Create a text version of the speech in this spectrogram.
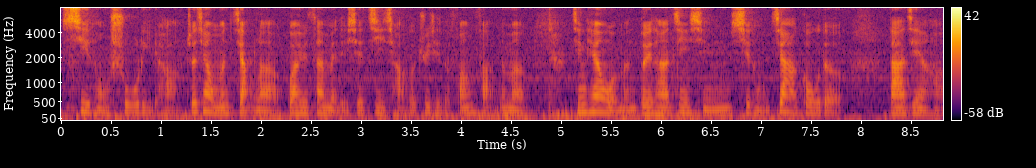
系统梳理哈。之前我们讲了关于赞美的一些技巧和具体的方法，那么今天我们对它进行系统架构的搭建哈。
